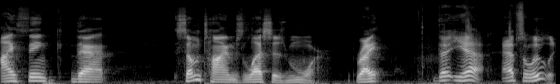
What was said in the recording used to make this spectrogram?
I think that sometimes less is more, right? That yeah, absolutely.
